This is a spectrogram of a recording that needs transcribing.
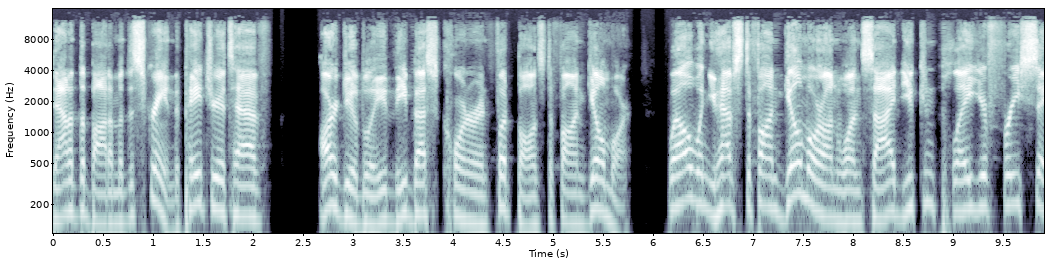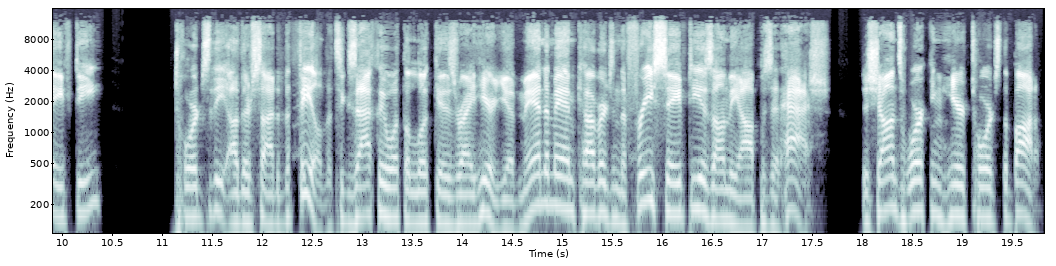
down at the bottom of the screen. The Patriots have arguably the best corner in football in Stephon Gilmore. Well, when you have Stephon Gilmore on one side, you can play your free safety towards the other side of the field. That's exactly what the look is right here. You have man to man coverage, and the free safety is on the opposite hash. Deshaun's working here towards the bottom.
